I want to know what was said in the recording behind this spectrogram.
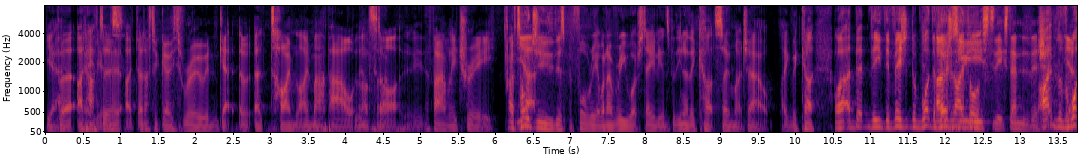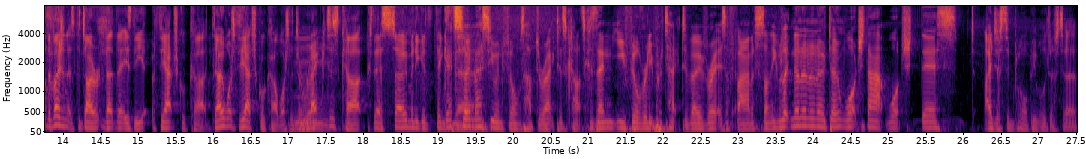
Yeah, but I'd have aliens. to. I'd I'd have to go through and get a, a timeline map out and that. start the family tree. I've told Yeah. you this before re- when I rewatched Aliens, but you know they cut so much out. Like they cut well, the, the the vision, the what the Oh, version I thought. used to the extended edition. I, the, what the version that's the direct, that, that is the theatrical cut. Don't watch the theatrical cut. Watch the mm. director's cut because there's so many good things. It gets in so there. messy when films have director's cuts because then you feel really protective over it as a fan of something. You're like, no, no, no, no, don't watch that. Watch this. I just implore people just to.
